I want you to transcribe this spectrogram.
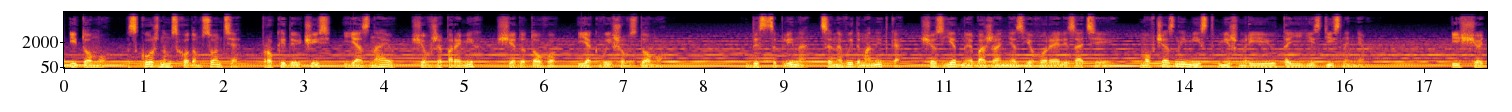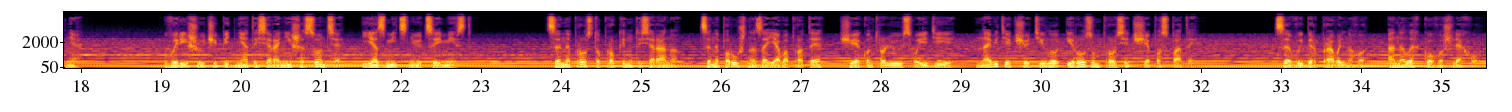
І тому, з кожним сходом сонця, прокидаючись, я знаю, що вже переміг ще до того, як вийшов з дому. Дисципліна це невидима нитка, що з'єднує бажання з його реалізацією, мовчазний міст між мрією та її здійсненням. І щодня, вирішуючи піднятися раніше сонця, я зміцнюю цей міст. Це не просто прокинутися рано, це непорушна заява про те, що я контролюю свої дії, навіть якщо тіло і розум просять ще поспати. Це вибір правильного, а не легкого шляху.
